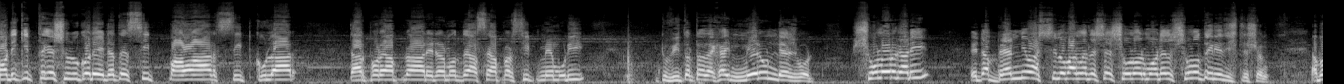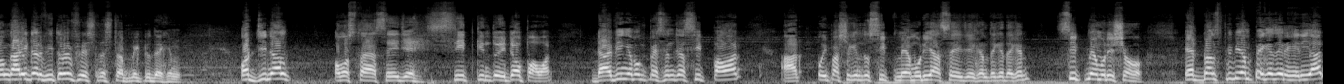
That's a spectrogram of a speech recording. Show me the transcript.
বডি কিট থেকে শুরু করে এটাতে সিট পাওয়ার সিট কুলার তারপরে আপনার এটার মধ্যে আছে আপনার সিট মেমোরি একটু ভিতরটা দেখাই মেরুন ড্যাশবোর্ড ষোলোর গাড়ি, এটা ব্র্যান্ড নিউ আসছিল বাংলাদেশে, ষোলোর মডেল ষোলোতেই রেজিস্ট্রেশন এবং গাড়িটার ভিতরের ফ্রেশনেসটা আপনি একটু দেখেন। অরিজিনাল অবস্থায় আছে, এই যে সিট কিন্তু এটাও পাওয়ার ড্রাইভিং এবং প্যাসেঞ্জার সিট পাওয়ার আর ওই পাশে কিন্তু সিট মেমোরি আছে, এই যে এখান থেকে দেখেন। সিট মেমোরি সহ। অ্যাডভান্স প্রিমিয়াম প্যাকেজের হেরিয়ার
